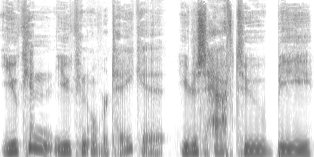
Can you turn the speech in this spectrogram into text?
you can you can overtake it. You just have to be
